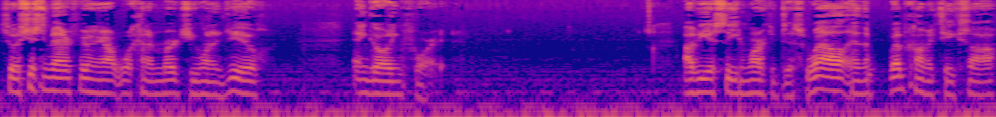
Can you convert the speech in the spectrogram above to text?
So it's just a matter of figuring out what kind of merch you want to do and going for it. Obviously, you market this well and the webcomic takes off,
